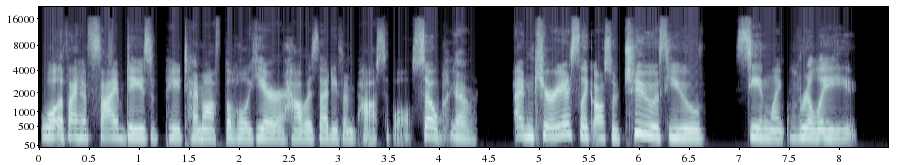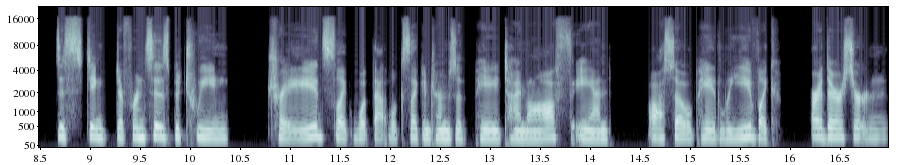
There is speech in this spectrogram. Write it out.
well, if I have five days of paid time off the whole year, how is that even possible? So yeah, I'm curious, like also too, if you've seen like really distinct differences between trades, like what that looks like in terms of paid time off and also paid leave? Like, are there certain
